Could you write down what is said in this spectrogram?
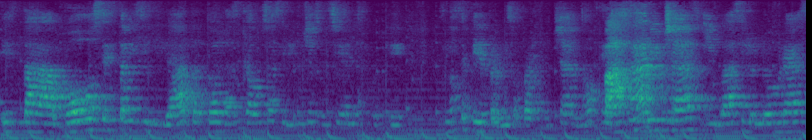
esta voz, esta visibilidad a todas las causas y luchas sociales, porque no se pide permiso para luchar, ¿no? Vas y luchas y vas y lo logras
